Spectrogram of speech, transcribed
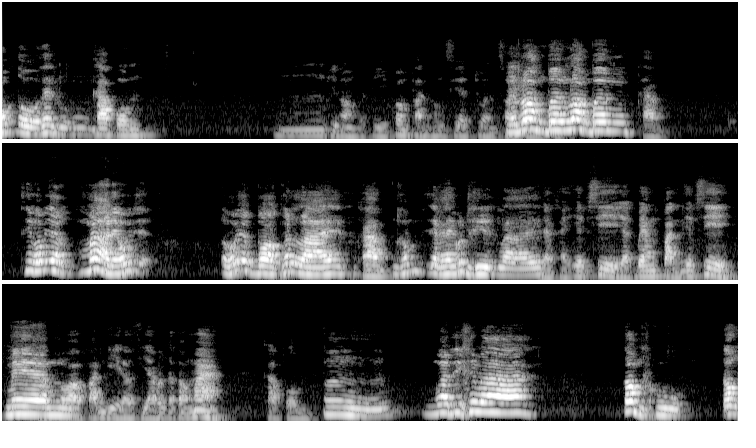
6ตัวใส่ถุงครับผมอืมพี่น้องก็ตีความฝันของเสียจวนซเออลองเบิ่งลองเบิ่งครับ ที่ผมอยากมาเนี่ยผ มจะผมอยากบอกเพิ่นหลายครับผมอยากให้เพิ่นถูกหลายอยากให้ FC อยากแบ่งปัน FC แม่นเพราะว่าฝันดีเราเสียมันก็ต้องมาครับผม อืมวันนี้คือว่าต้องถูกต้อง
